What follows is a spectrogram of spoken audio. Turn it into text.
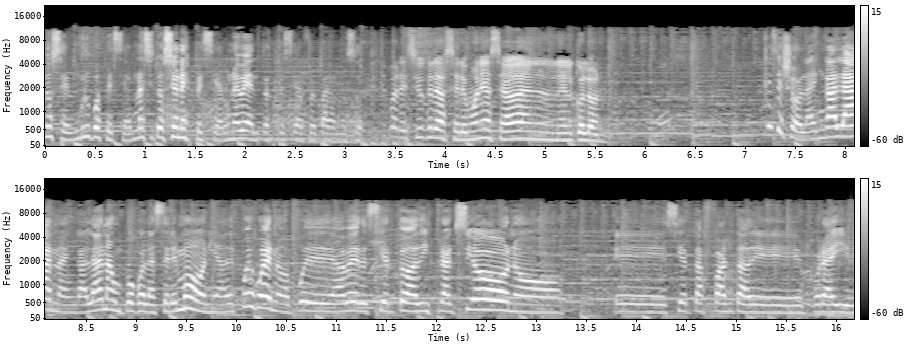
no sé, un grupo especial, una situación especial, un evento especial fue para nosotros. ¿Qué te pareció que la ceremonia se haga en el Colón? qué sé yo, la engalana, engalana un poco la ceremonia. Después, bueno, puede haber cierta distracción o eh, cierta falta de, por ahí,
